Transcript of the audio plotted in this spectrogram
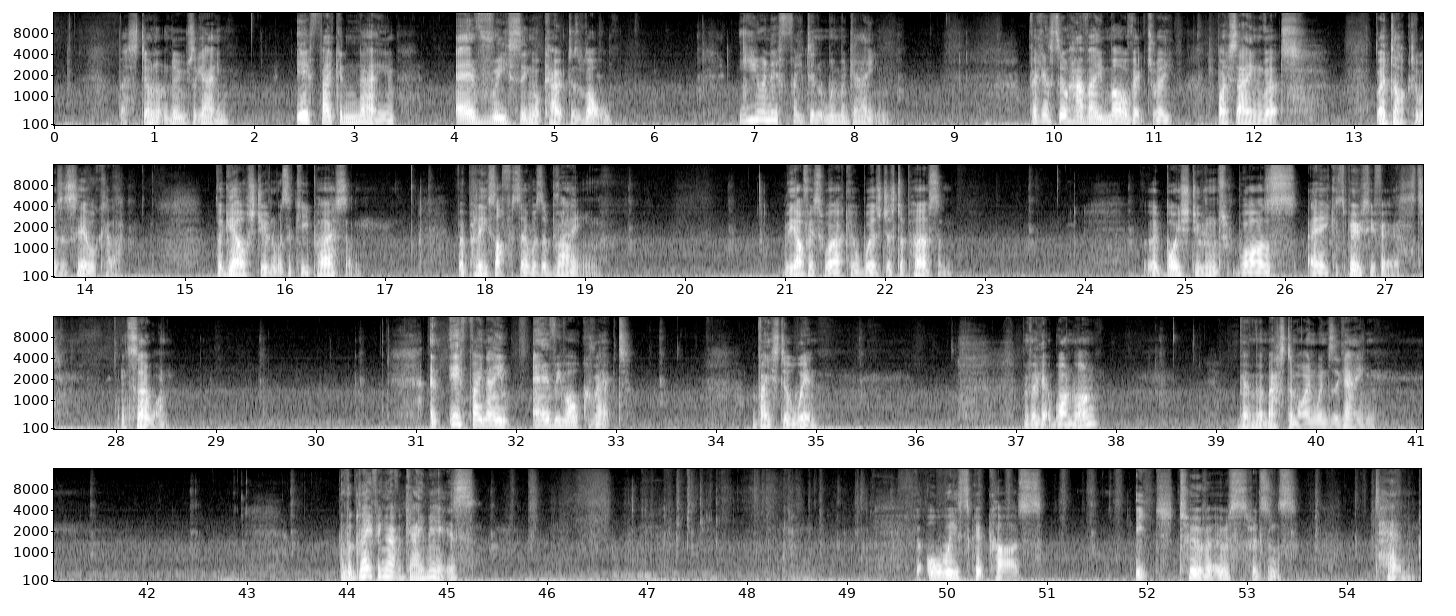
they still not lose the game. If they can name every single character's role, even if they didn't win the game, they can still have a moral victory by saying that the doctor was a serial killer, the girl student was a key person, the police officer was a brain, the office worker was just a person, the boy student was a conspiracy theorist, and so on. And if they name every role correct, they still win. But If they get one wrong, then the mastermind wins the game. And the great thing about the game is, got all these script cards. Each two of those, for instance, 10,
